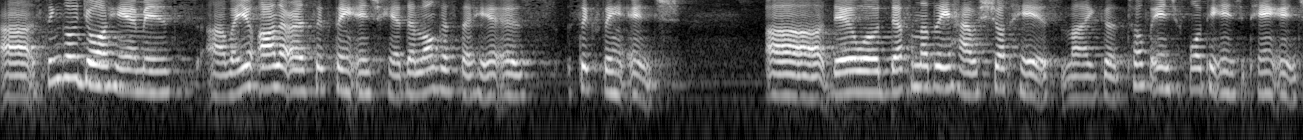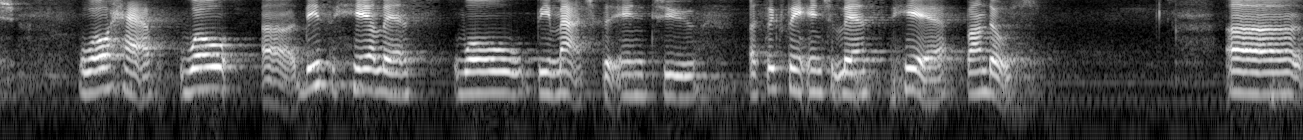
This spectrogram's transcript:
Uh, single drawn hair means uh, when you order a 16 inch hair, the longest hair is 16 inch. Uh, they will definitely have short hairs like 12 inch, 14 inch, 10 inch. Will have will uh, this hair length will be matched into a 16 inch length hair bundles. Uh,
